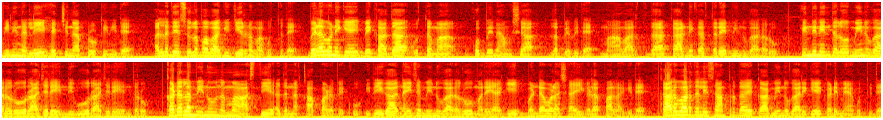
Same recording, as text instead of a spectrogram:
ಮೀನಿನಲ್ಲಿ ಹೆಚ್ಚಿನ ಪ್ರೋಟೀನ್ ಇದೆ. ಅಲ್ಲದೆ ಸುಲಭವಾಗಿ ಜೀರ್ಣವಾಗುತ್ತದೆ. ಬೆಳವಣಿಗೆ ಬೇಕಾದ ಉತ್ತಮ ಕೊಬ್ಬಿನ ಅಂಶ ಲಭ್ಯವಿದೆ. ಮಹಾಭಾರತದ ಕಾರಣಿಕರ್ತರೇ ಮೀನುಗಾರರು. ಹಿಂದಿನಿಂದಲೂ ಮೀನುಗಾರರು ರಾಜರೇ ಎಂದಿಗೂ ರಾಜರೇ ಎಂದರು. ಕಡಲ ಮೀನು ನಮ್ಮ ಆಸ್ತಿ, ಅದನ್ನು ಕಾಪಾಡಬೇಕು. ಇದೀಗ ನೈಜ ಮೀನುಗಾರರು ಮರೆಯಾಗಿ ಬಂಡವಾಳಶಾಹಿಗಳ ಪಾಲಾಗಿದೆ. ಕಾರವಾರದಲ್ಲಿ ಸಾಂಪ್ರದಾಯಿಕ ಮೀನುಗಾರಿಕೆ ಕಡಿಮೆಯಾಗುತ್ತಿದೆ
